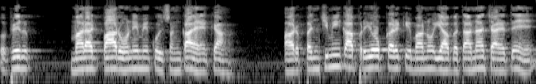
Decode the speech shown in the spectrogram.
तो फिर महाराज पार होने में कोई शंका है क्या? और पंचमी का प्रयोग करके मानो यह बताना चाहते हैं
